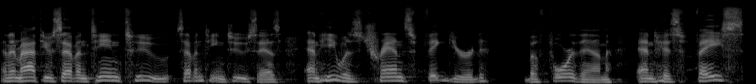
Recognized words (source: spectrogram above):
And then Matthew 17 2, 17, 2 says, And he was transfigured before them, and his face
